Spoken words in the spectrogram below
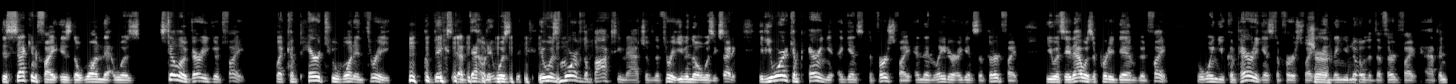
The second fight is the one that was still a very good fight, but compared to one and three, a big step down. It was it was more of the boxing match of the three, even though it was exciting. If you weren't comparing it against the first fight and then later against the third fight, you would say that was a pretty damn good fight. But when you compare it against the first fight, sure. and then you know that the third fight happened,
